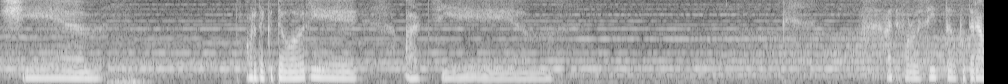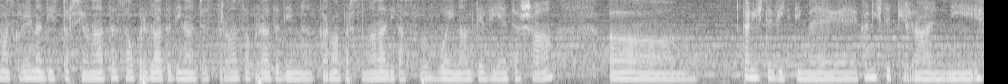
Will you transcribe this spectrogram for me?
Și ori de câte ori ați ați folosit puterea masculină distorsionată sau preluată din ancestral sau preluată din karma personală, adică ați fost voi în alte vieți, așa, uh, ca niște victime, ca niște tirani,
